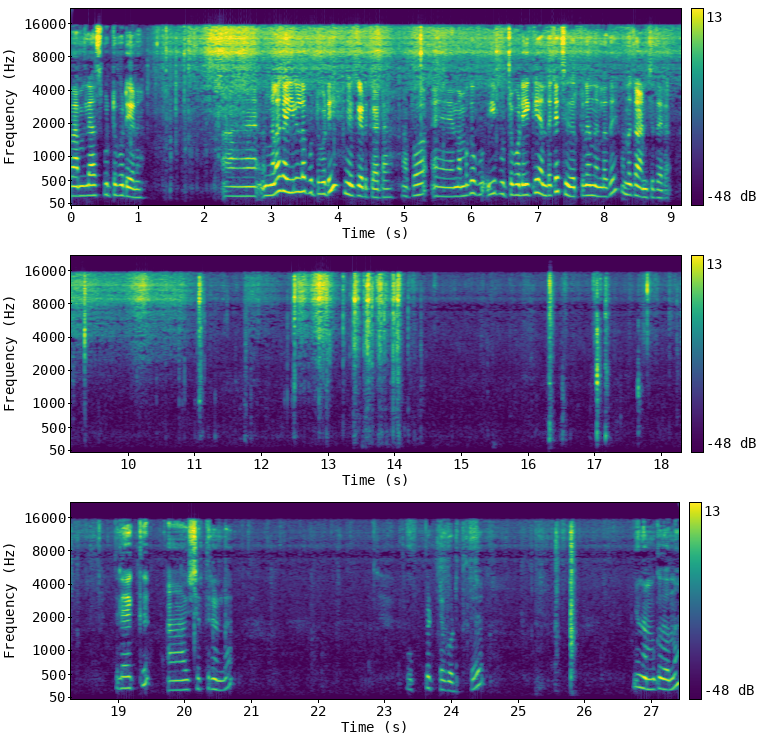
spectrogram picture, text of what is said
റംലാസ് പുട്ടുപൊടിയാണ് ആ, നിങ്ങളെ കയ്യിലുള്ള പുട്ടുപൊടി നിങ്ങൾക്ക് എടുക്കാം കേട്ടോ അപ്പോൾ നമുക്ക് ഈ പുട്ടുപൊടിക്ക് എന്തൊക്കെ ചേർക്കണം എന്നുള്ളത് ഒന്ന് കാണിച്ചു തരാം. ഇതിലേക്ക് ആവശ്യത്തിനുള്ള ഉപ്പിട്ട് കൊടുത്ത് ഇനി നമുക്കിതൊന്ന്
